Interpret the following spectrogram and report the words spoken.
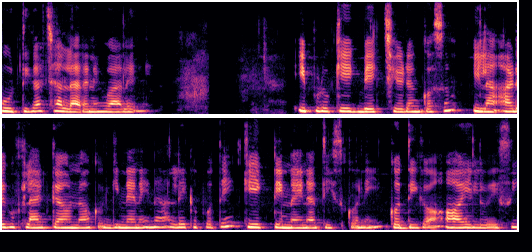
పూర్తిగా చల్లారనివ్వాలి. ఇప్పుడు కేక్ బేక్ చేయడం కోసం ఇలా అడుగు ఫ్లాట్గా ఉన్న ఒక గిన్నెనైనా లేకపోతే కేక్ టిన్ అయినా తీసుకొని కొద్దిగా ఆయిల్ వేసి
